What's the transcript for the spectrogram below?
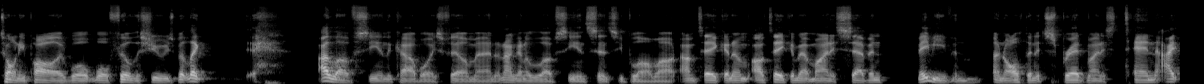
Tony Pollard will will fill the shoes. But like, I love seeing the Cowboys fail, man, and I'm gonna love seeing Cincy blow them out. I'm taking them. I'll take him at minus seven, maybe even an alternate spread minus ten. I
